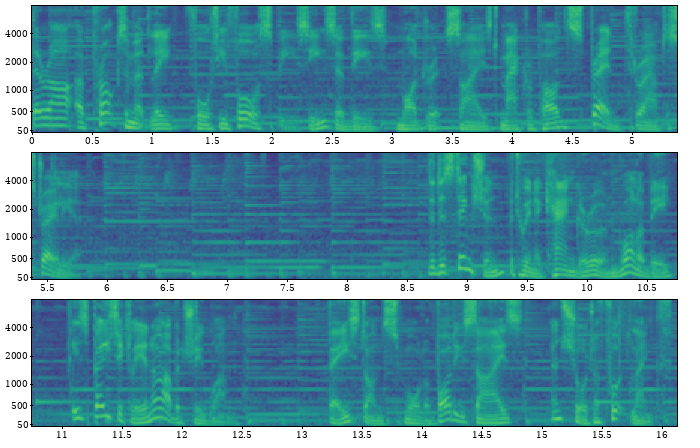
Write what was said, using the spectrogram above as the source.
There are approximately 44 species of these moderate-sized macropods spread throughout Australia. The distinction between a kangaroo and wallaby is basically an arbitrary one, based on smaller body size and shorter foot length.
